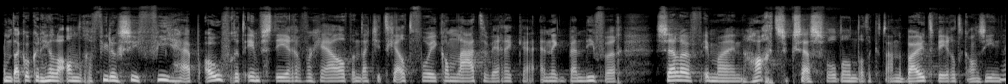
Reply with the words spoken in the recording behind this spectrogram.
omdat ik ook een hele andere filosofie heb over het investeren voor geld. En dat je het geld voor je kan laten werken. En ik ben liever zelf in mijn hart succesvol dan dat ik het aan de buitenwereld kan zien.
